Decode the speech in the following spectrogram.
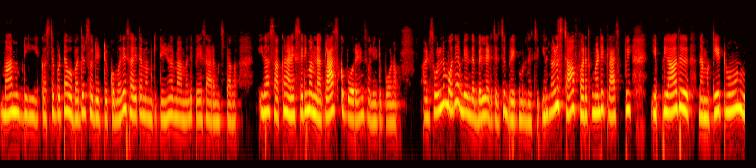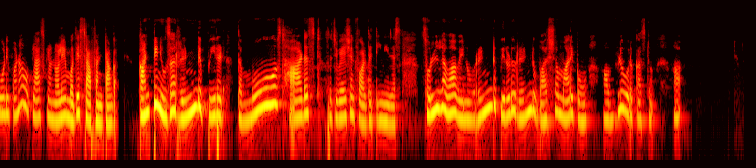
மேம் இப்படி கஷ்டப்பட்டு அவள் பதில் சொல்லிட்டு இருக்கும் போதே சரிதா மேம் கிட்ட இன்னொரு மேம் வந்து பேச ஆரம்பிச்சிட்டாங்க. இதான் சக்கன் அலேஸ் சரி மேம் நான் கிளாஸ்க்கு போகிறேன்னு சொல்லிட்டு போனான். அப்படி சொல்லும் போதே அப்படியே அந்த பெல் அடிச்சிருச்சு பிரேக் முடிஞ்சிருச்சு. இருந்தாலும் ஸ்டாஃப் வரதுக்கு முன்னாடி கிளாஸ்க்கு போய் எப்படியாவது நம்ம கேட்டுருவோம்னு ஓடி போனால் அவள் கிளாஸ்க்குள்ளே நுழையும் போதே ஸ்டாஃப் வந்துட்டாங்க. கண்டினியூஸாக ரெண்டு period the most hardest situation for the teenagers சொல்லவா வேணும்? ரெண்டு பீரியடும் ரெண்டு வருஷம் மாதிரி போகும். அவ்வளோ ஒரு கஷ்டம்.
